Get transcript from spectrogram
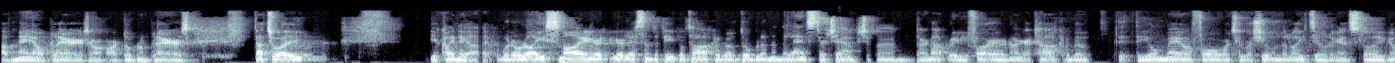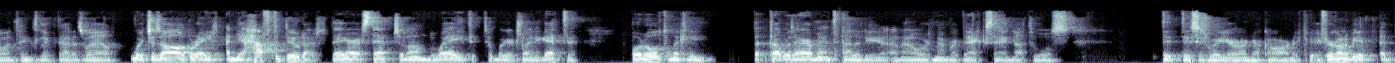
of Mayo players or, or Dublin players. That's why you kind of with a wry smile you're, you're, listening to people talking about Dublin and the Leinster Championship and they're not really firing or you're talking about the, the, young Mayo forwards who are shooting the lights out against Sligo and things like that as well which is all great. And you have to do that. They are steps along the way to, to where you're trying to get to. But ultimately that, that was our mentality. And I always remember Beck saying that to us this is where you earn your corner if, if you're going to be a, a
